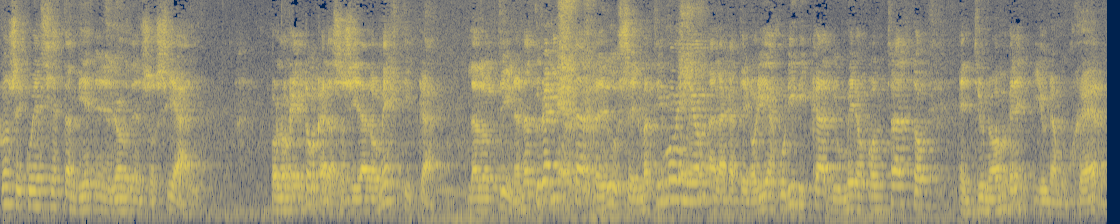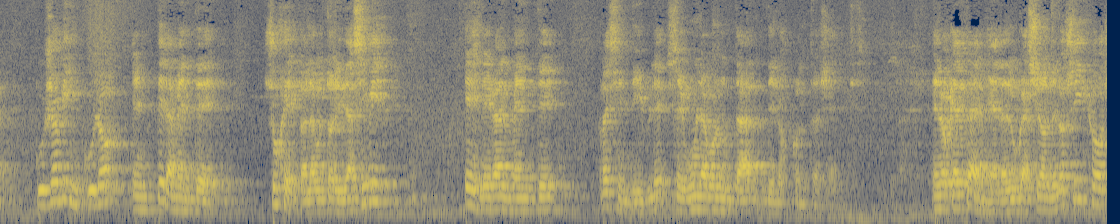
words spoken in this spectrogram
consecuencias también en el orden social. Por lo que toca a la sociedad doméstica, la doctrina naturalista reduce el matrimonio a la categoría jurídica de un mero contrato entre un hombre y una mujer, cuyo vínculo, enteramente sujeto a la autoridad civil, es legalmente rescindible según la voluntad de los contrayentes. En lo que atañe a la educación de los hijos,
